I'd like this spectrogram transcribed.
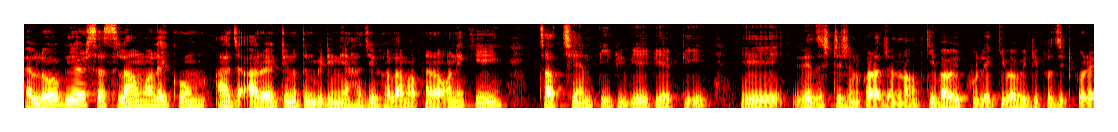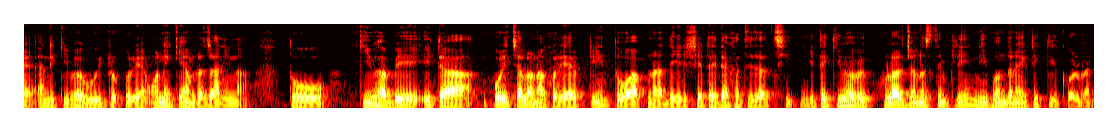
হ্যালো বিয়ার্স আসসালামু আলাইকুম। আজ আরও একটি নতুন ভিডিও নিয়ে হাজির হলাম। আপনারা অনেকেই চাচ্ছেন পিপিবিআইপিএফটি এ রেজিস্ট্রেশন করার জন্য, কীভাবে খুলে, কীভাবে ডিপোজিট করে অ্যান্ড কীভাবে উইথড্র করে, অনেকেই আমরা জানি না। তো কীভাবে এটা পরিচালনা করে অ্যাপটি তো আপনাদের সেটাই দেখাতে যাচ্ছি। এটা কীভাবে খোলার জন্য সিম্পলি নিবন্ধনে একটি ক্লিক করবেন।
